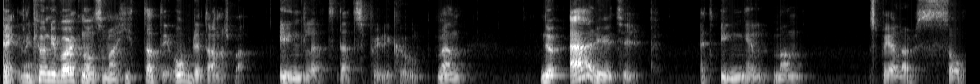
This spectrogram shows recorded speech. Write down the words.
Det, det kunde ju varit någon som har hittat det ordet annars bara. Ynglet, that's pretty cool. Men nu är det ju typ ett yngel man spelar så.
